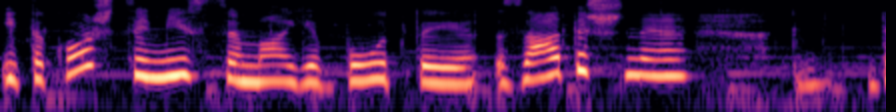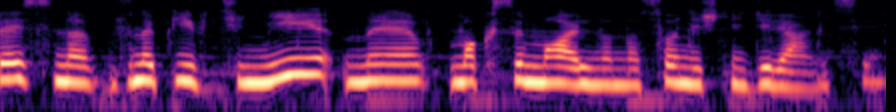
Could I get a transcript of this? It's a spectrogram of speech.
І також це місце має бути затишне, десь на, в напівтіні, не максимально на сонячній ділянці.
